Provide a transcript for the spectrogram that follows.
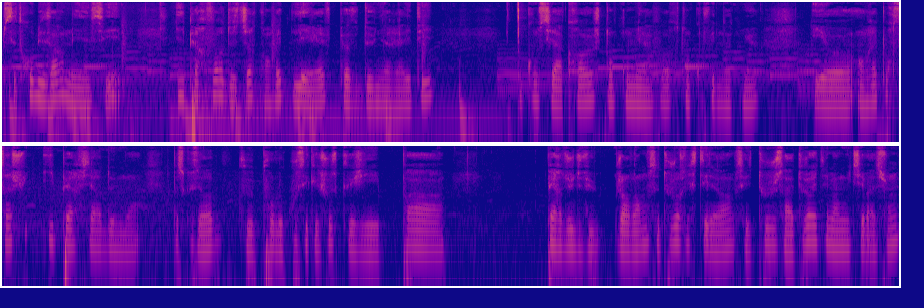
C'est trop bizarre, mais c'est hyper fort de se dire qu'en fait, les rêves peuvent devenir réalité tant qu'on s'y accroche, tant qu'on met la force, tant qu'on fait de notre mieux. Et euh, en vrai, pour ça, je suis hyper fière de moi. Parce que c'est vrai que pour le coup, c'est quelque chose que j'ai pas perdu de vue. Genre vraiment, c'est toujours resté là. C'est toujours, ça a toujours été ma motivation.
